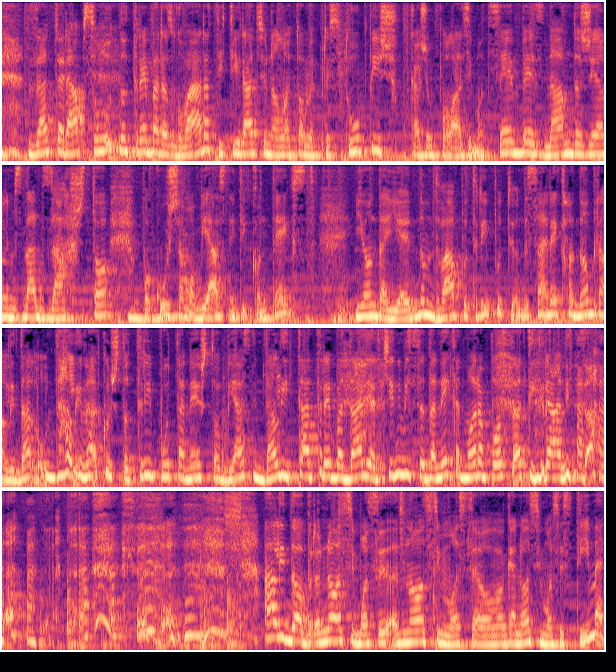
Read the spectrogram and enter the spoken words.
Zato jer apsolutno treba razgovarati, ti racionalno tome pristupiš, kažem polazim od sebe, znam da želim znati zašto, pokušam objasniti kontekst i onda jednom, dva put, tri put i onda sam rekla dobro, ali da, da li nakon što tri puta nešto objasnim, da li ta treba dalje, jer čini mi se da nekad moram postojati granica. ali dobro, nosimo se, nosimo se ovoga, nosimo se s time.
